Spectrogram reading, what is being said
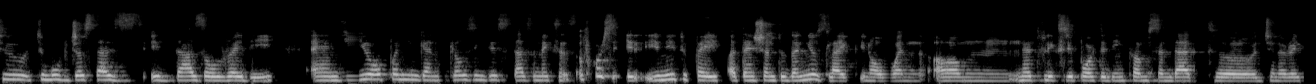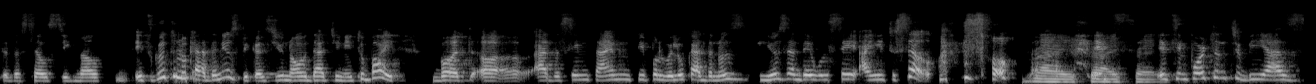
to to move just as it does already and you opening and closing this doesn't make sense. Of course it, you need to pay attention to the news like you know when um, netflix reported incomes and that uh, generated a sales signal. It's good to look at the news because you know that you need to buy. But uh, at the same time people will look at the news news and they will say i need to sell. So right right it's, right it's important to be as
